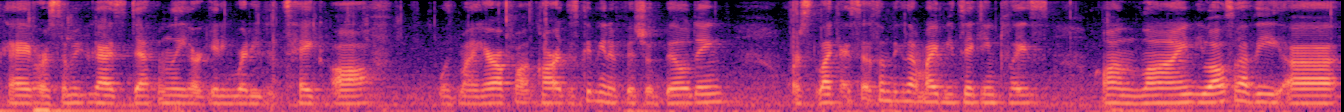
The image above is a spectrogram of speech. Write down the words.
okay? Or some of you guys definitely are getting ready to take off with my Hierophant card. This could be an official building or like I said, something that might be taking place online. You also have the uh,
